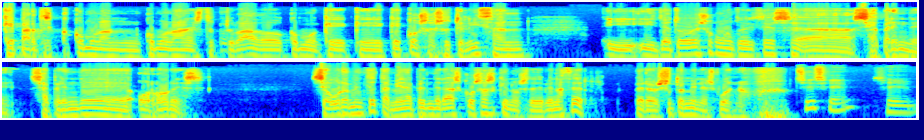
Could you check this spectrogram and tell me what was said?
qué partes, cómo lo han, estructurado, cómo, qué, cosas se utilizan. Y, de todo eso, como tú dices, ah, se aprende, se aprende horrores. Seguramente también aprenderás cosas que no se deben hacer, pero eso también es bueno. Sí, sí, sí.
